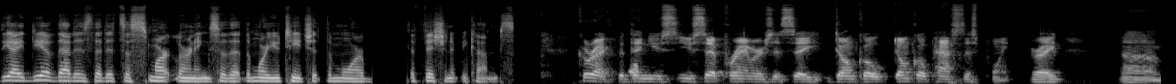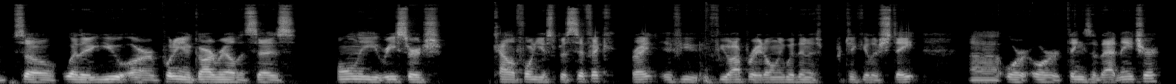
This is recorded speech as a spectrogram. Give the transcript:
the idea of that is that it's a smart learning, so that the more you teach it, the more efficient it becomes. Correct, but then you you set parameters that say don't go don't go past this point, right? Um, so whether you are putting a guardrail that says only research California specific, right? If you if you operate only within a particular state, uh, or or things of that nature,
